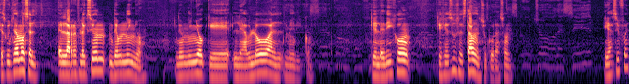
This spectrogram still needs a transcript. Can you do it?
escuchamos el, la reflexión de un niño, de un niño que le habló al médico, que le dijo que Jesús estaba en su corazón. Y así fue.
